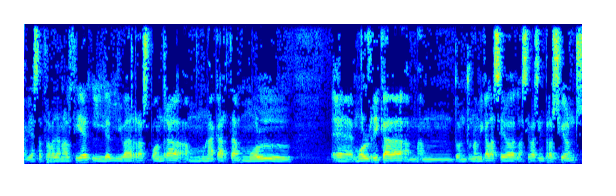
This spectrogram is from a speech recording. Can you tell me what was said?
havia estat treballant al CIE li, li va respondre amb una carta molt, eh, molt rica amb, amb doncs una mica la seva, les seves impressions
